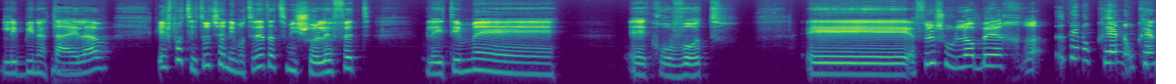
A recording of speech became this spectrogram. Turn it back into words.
ליבי נטה אליו. יש פה ציטוט שאני מוצאת את עצמי שולפת לעיתים אה, אה, קרובות. אה, אפילו שהוא לא בהכרח, כן, הוא כן, הוא כן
